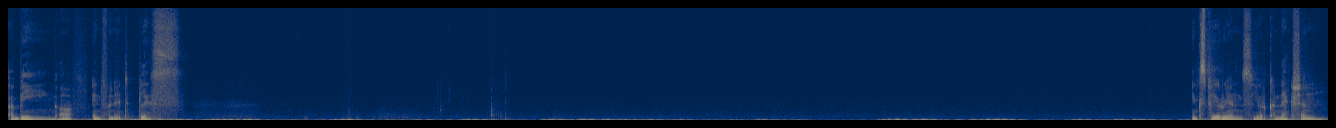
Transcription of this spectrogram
a being of infinite bliss. Experience your connection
